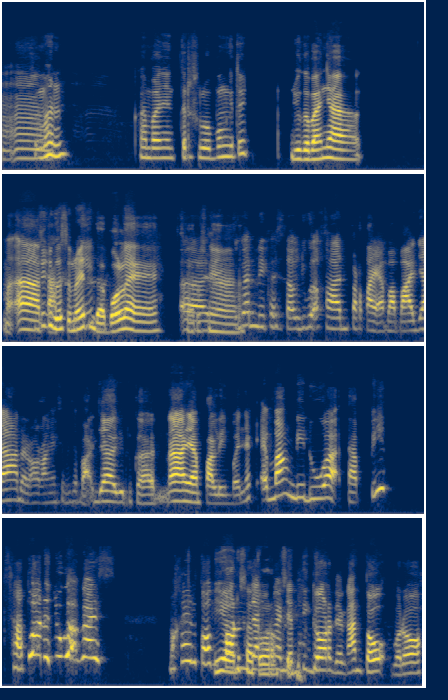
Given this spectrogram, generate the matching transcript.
Mm-hmm. cuman kampanye terselubung itu juga banyak. Uh, itu juga sebenarnya tidak boleh seharusnya. uh, itu kan dikasih tahu juga kan partai apa apa aja dan orang yang siapa aja gitu kan. Nah yang paling banyak emang di dua tapi satu ada juga guys. Makanya ditonton iya, jangan orang jangan tiga orang jangan kantuk bodoh.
